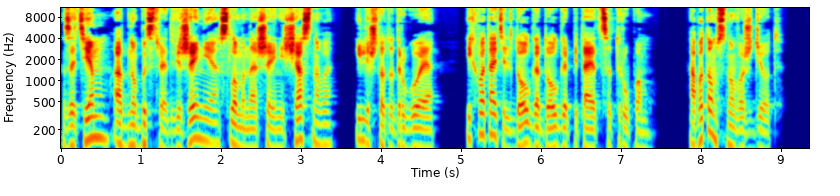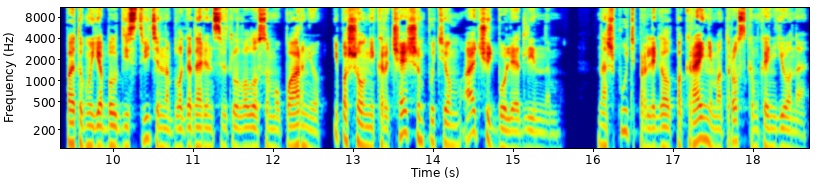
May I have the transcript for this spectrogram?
Затем одно быстрое движение, сломанная шея несчастного или что-то другое, и хвататель долго-долго питается трупом. А потом снова ждет. Поэтому я был действительно благодарен светловолосому парню и пошел не кратчайшим путем, а чуть более длинным. Наш путь пролегал по крайним отросткам каньона,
